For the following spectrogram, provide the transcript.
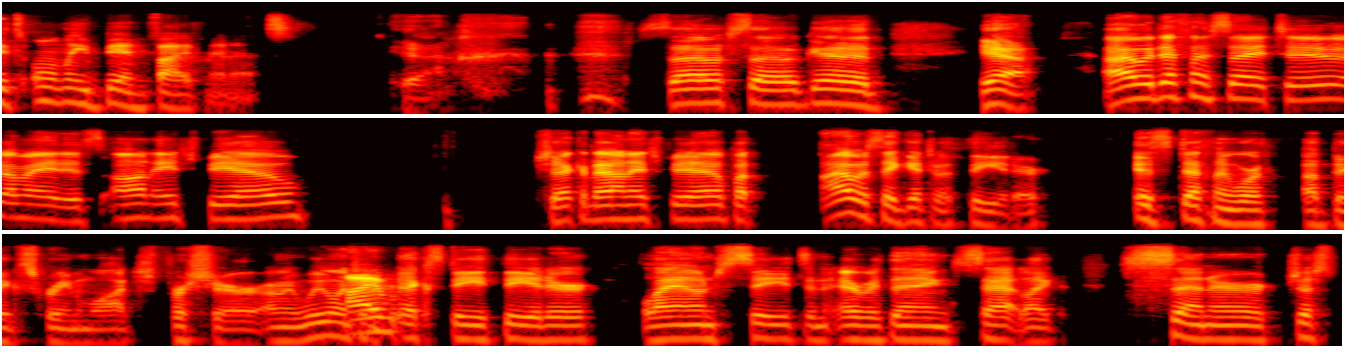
it's only been five minutes. Yeah. so so good. Yeah. I would definitely say too. I mean, it's on HBO. Check it out on HBO, but I would say get to a theater. It's definitely worth a big screen watch for sure. I mean, we went to I- an XD theater, lounge seats and everything, sat like center, just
